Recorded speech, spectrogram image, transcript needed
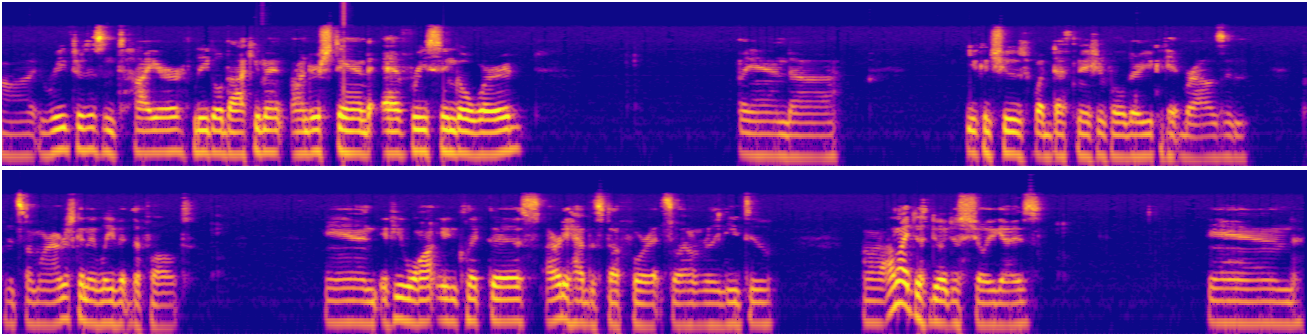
Uh, read through this entire legal document. Understand every single word and uh, you can choose what destination folder. You could hit browse and put it somewhere. I'm just going to leave it default. And if you want you can click this. I already had the stuff for it so I don't really need to. Uh, I might just do it just to show you guys. And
